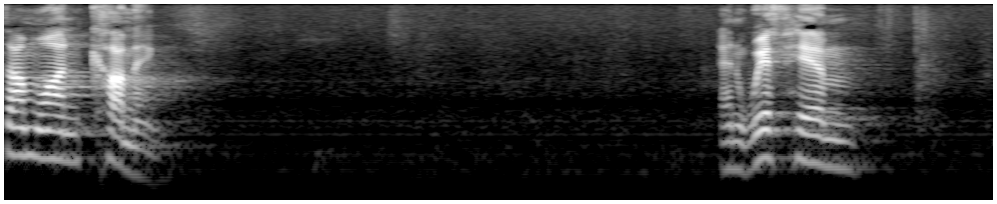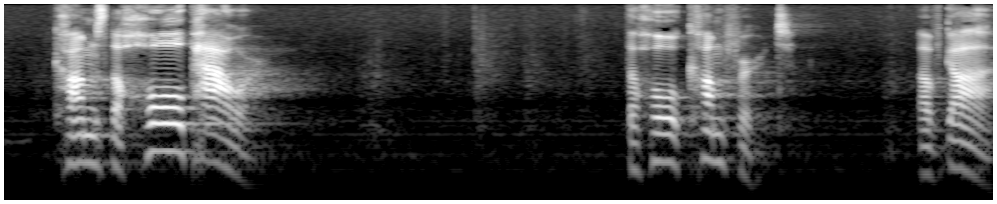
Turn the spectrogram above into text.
someone coming. And with him, comes the whole power, the whole comfort of God.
